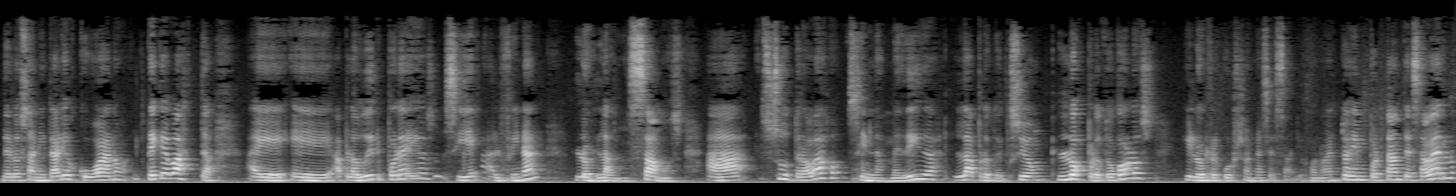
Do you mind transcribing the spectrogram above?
de los sanitarios cubanos, ¿de qué basta eh, eh, aplaudir por ellos si al final los lanzamos a su trabajo sin las medidas, la protección, los protocolos y los recursos necesarios. Bueno, esto es importante saberlo.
